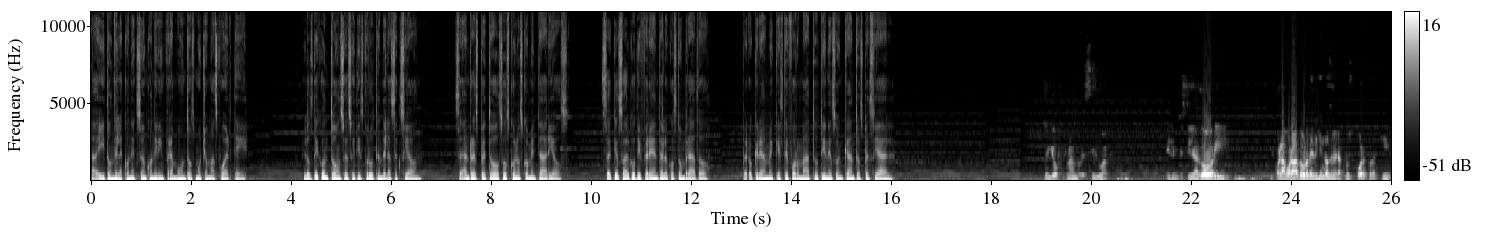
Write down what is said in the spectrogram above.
ahí donde la conexión con el inframundo es mucho más fuerte. Los dejo entonces y disfruten de la sección. Sean respetuosos con los comentarios. Sé que es algo diferente a lo acostumbrado, pero créanme que este formato tiene su encanto especial. Soy yo, Fernando de Silva, el investigador y colaborador de Leyendas de Veracruz Puerto de aquí.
